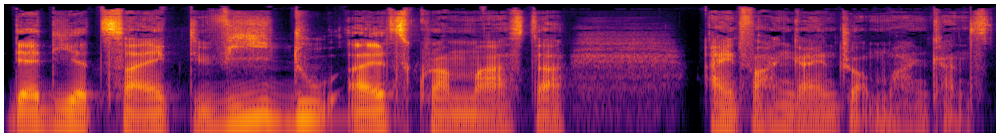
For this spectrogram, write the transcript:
der dir zeigt, wie du als Scrum Master einfach einen geilen Job machen kannst.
